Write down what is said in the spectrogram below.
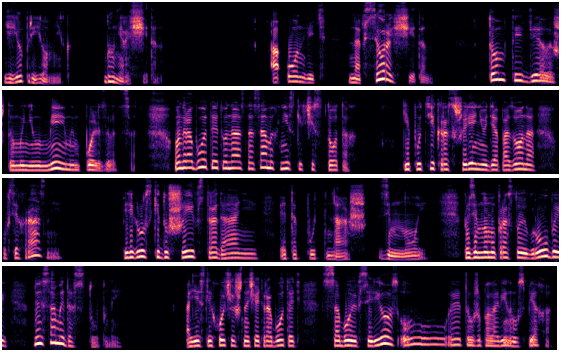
ее приемник, был не рассчитан. А он ведь на все рассчитан. В том-то и дело, что мы не умеем им пользоваться. Он работает у нас на самых низких частотах, и пути к расширению диапазона у всех разные. Перегрузки души в страдании — это путь наш, земной, по-земному простой и грубый, но и самый доступный. А если хочешь начать работать с собой всерьез, о, это уже половина успеха.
